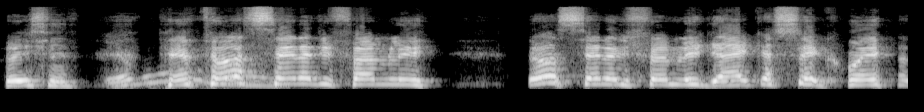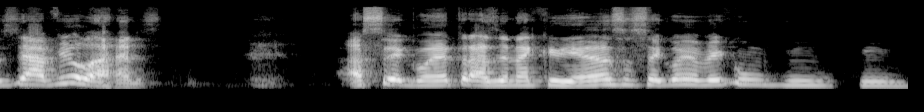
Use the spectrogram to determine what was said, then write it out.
Foi sim. Vi Tem uma cena de Family. Tem uma cena de Family Guy que a cegonha. Você já viu, Laros? A cegonha trazendo a criança, a cegonha vem com, com, com,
